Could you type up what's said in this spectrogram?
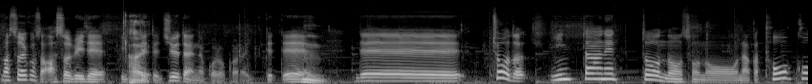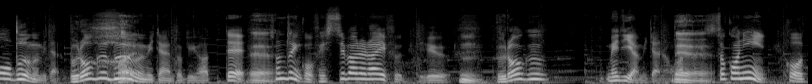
まあ、それこそ遊びで行ってて、10代の頃から行ってて、うん。でちょうどインターネットのそのなんか投稿ブームみたいなブログブームみたいな時があって、ええ。その時にこうフェスティバルライフっていううん。ブログメディアみたいなのがあった。んです、ええ。そこにこう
